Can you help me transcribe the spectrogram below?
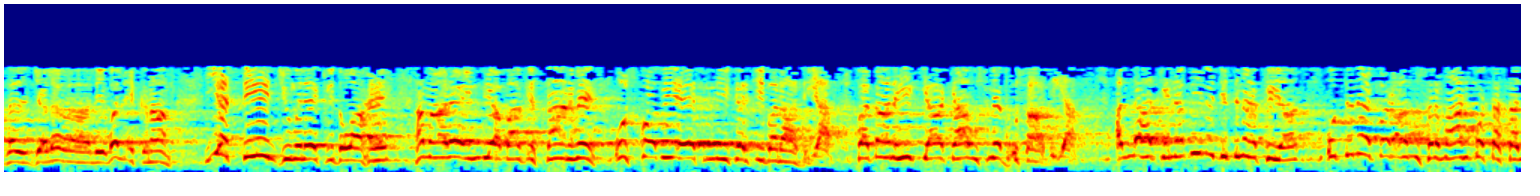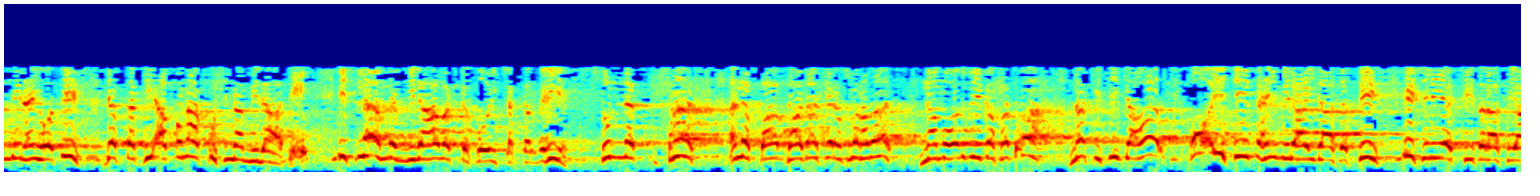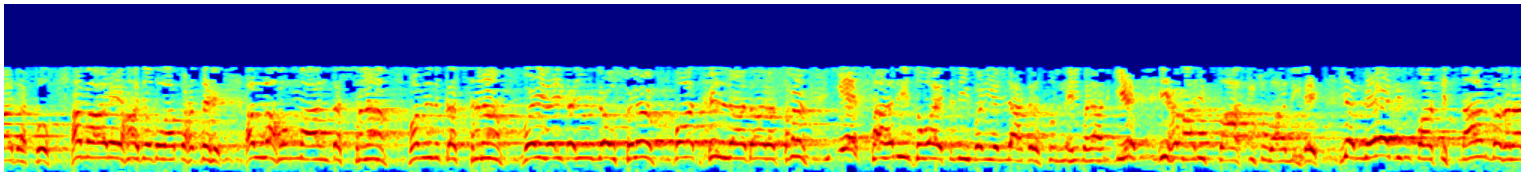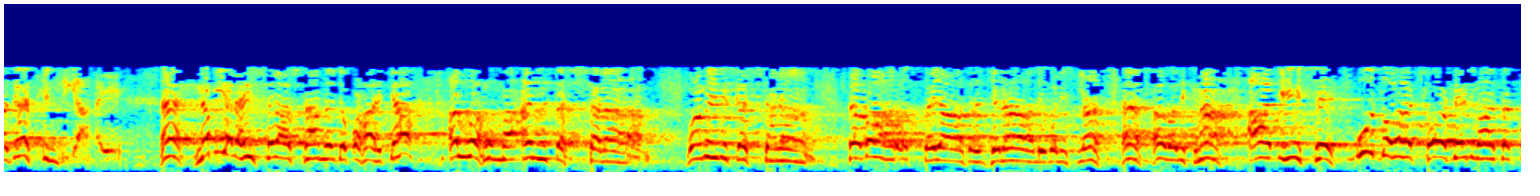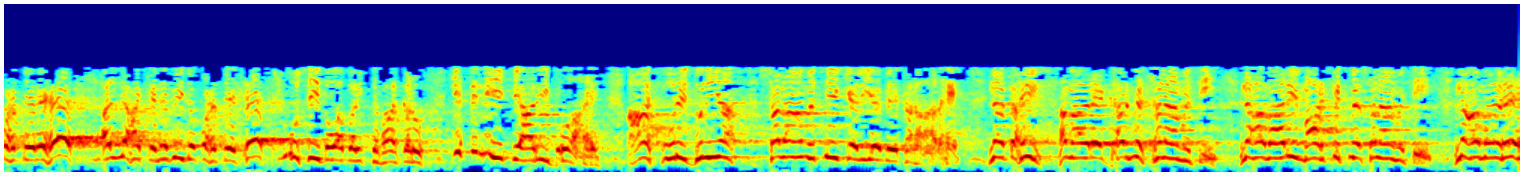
الجلال والاکرام۔ یہ تین جملے کی دعا ہے ہمارے انڈیا پاکستان میں اس کو بھی ایک میٹر کی بنا دیا۔ پتا نہیں کیا کیا اس نے گھسا دیا۔ اللہ کے نبی نے جتنا کیا، اتنے پر مسلمان کو تسلی نہیں ہوتی جب تک کہ اپنا کچھ نہ ملا دے۔ اسلام میں ملاوٹ کا کوئی چکر نہیں ہے۔ سنت سانس نہ باپ دادا کے رسم و رواج، نہ مولوی کا فتوا نہ کسی کا اور، کوئی چیز نہیں ملائی جا سکتی۔ تھی، اس لیے اچھی طرح سے یاد رکھو، ہمارے یہاں جو دعا پڑھتے ہیں اللہ انت السلام ومن کا سلام وہی رہی کا السلام بات السلام۔ یہ ساری دعا اتنی بڑی اللہ کے رسول نہیں بیان کیے یہ ہماری پاک والی ہے، یہ میڈ ان پاکستان، بنگلہ دیش، انڈیا ہے۔ ہاں، نبی علیہ السلام نے جو پڑھا ہے کیا؟ اللہ انت السلام ومن کا سلام تبار جلال والاکرام ہاں، ہاں، آج ہی سے وہ دعا چھوٹے دعا تک پڑھتے رہے. اللہ کے نبی جو پڑھتے تھے، اسی دعا پر اتفاق کرو. کتنی پیاری دعا ہے. آج پوری دنیا سلامتی کے لیے بے قرار ہے. نہ کہیں ہمارے گھر میں سلامتی، نہ ہماری مارکیٹ میں سلامتی، نہ ہمارے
